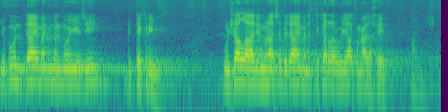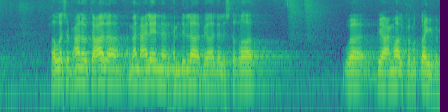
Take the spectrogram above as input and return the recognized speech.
يكون دائما من المميزين بالتكريم. وإن شاء الله هذه المناسبة دائما تتكرر وياكم على خير. الله سبحانه وتعالى من علينا الحمد لله بهذا الاستقرار وبأعمالكم الطيبة.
